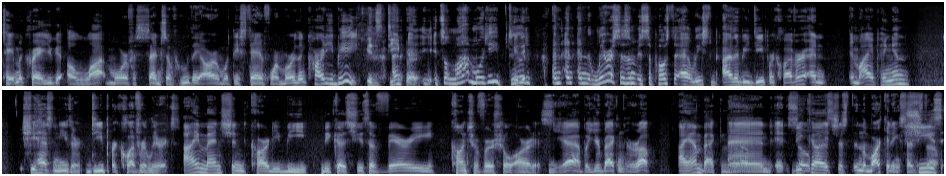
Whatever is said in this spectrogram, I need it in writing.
Tate McRae, you get a lot more of a sense of who they are and what they stand for more than Cardi B. It's And deeper. it's a lot more deep, dude. And, and, and lyricism is supposed to at least either be deep or clever. And in my opinion, she has neither deep or clever lyrics. I mentioned Cardi B because she's a very controversial artist. Yeah, but you're backing her up. I am backing her up. And it, so Because it's just in the marketing sense. She's though.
